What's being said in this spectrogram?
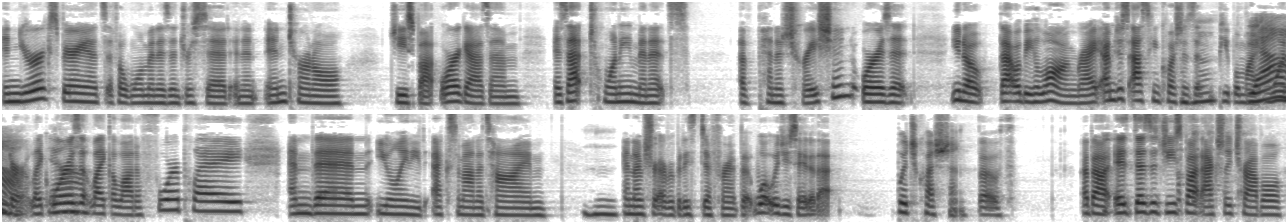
In your experience, if a woman is interested in an internal G spot orgasm, is that 20 minutes of penetration or is it, you know, that would be long, right? I'm just asking questions that mm-hmm. people might Yeah, wonder. Like, or is it like a lot of foreplay and then you only need X amount of time? Mm-hmm. And I'm sure everybody's different, but what would you say to that? Which question? Both about is, does a G spot actually travel?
